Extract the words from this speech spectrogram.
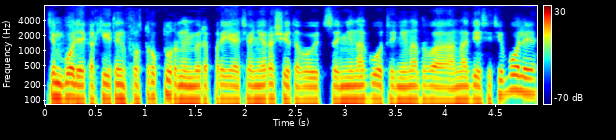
тем более какие-то инфраструктурные мероприятия, они рассчитываются не на год и не на два, а на 10 и более,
